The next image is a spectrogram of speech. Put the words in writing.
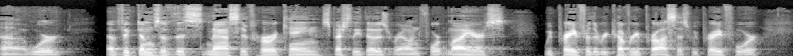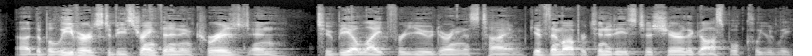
uh, were uh, victims of this massive hurricane, especially those around Fort Myers. We pray for the recovery process. We pray for uh, the believers to be strengthened and encouraged and to be a light for you during this time. Give them opportunities to share the gospel clearly.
